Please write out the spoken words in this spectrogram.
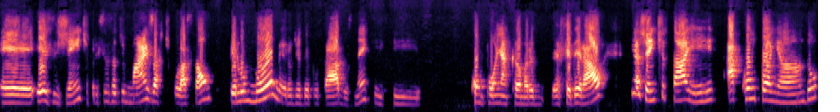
é, exigente, precisa de mais articulação pelo número de deputados né, que, que compõem a Câmara Federal, e a gente está aí acompanhando,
